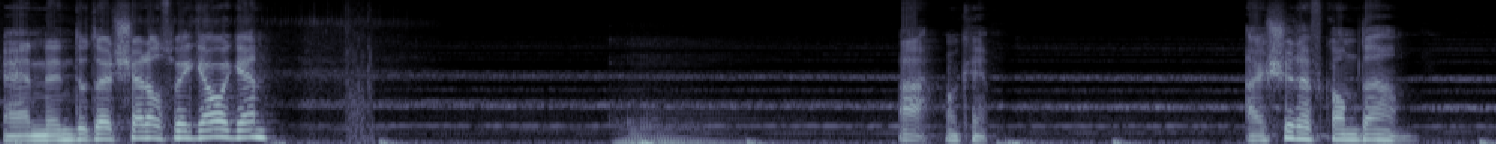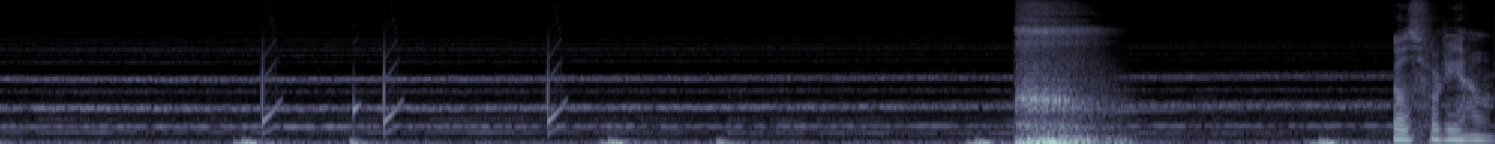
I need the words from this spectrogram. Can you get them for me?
And into the shadows we go again. Ah, okay. I should have calmed down. Goes for the hour.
